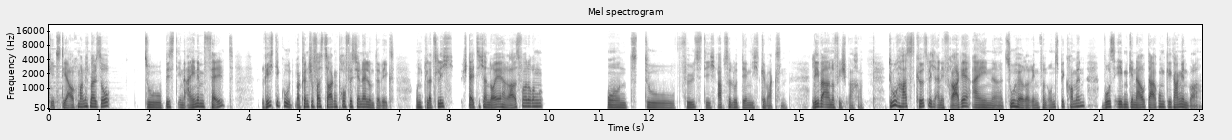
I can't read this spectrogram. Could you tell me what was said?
Geht's dir auch manchmal so? Du bist in einem Feld richtig gut, man könnte schon fast sagen professionell unterwegs und plötzlich stellt sich eine neue Herausforderung und du fühlst dich absolut dem nicht gewachsen. Lieber Arno Fischbacher, du hast kürzlich eine Frage einer Zuhörerin von uns bekommen, wo es eben genau darum gegangen war.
